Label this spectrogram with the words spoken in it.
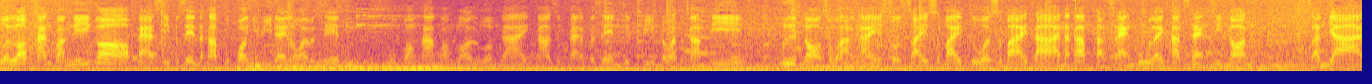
ส่วนรอบคันฝั่งนี้ก็ 80%นะครับปกป้อง UV ได้ 100%ปกป้องค่าความร้อนรวมได้ 98%เป็นฟิล์มนวัตกรรมที่มืดนอกสว่างในสดใสสบายตัวสบายตานะครับตัดแสงบูไลท์คัดแสงซีนอน สัญญาณ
